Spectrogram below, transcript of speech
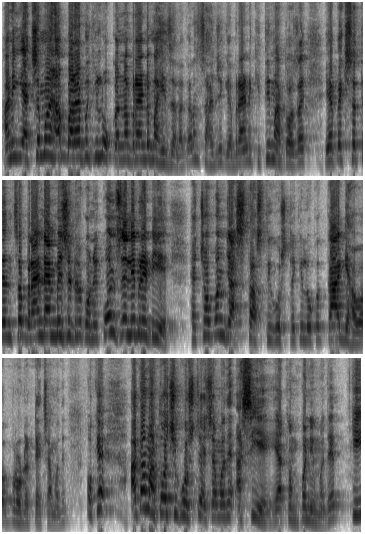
आणि याच्यामुळे हा बऱ्यापैकी लोकांना ब्रँड माहीत झाला. कारण साहजिक आहे ब्रँड किती महत्त्वाचा आहे यापेक्षा त्यांचा ब्रँड अँबॅसिडर कोण आहे कोण सेलिब्रिटी आहे ह्याच्यावर पण जास्त असती गोष्ट की लोक का घ्यावं प्रोडक्ट याच्यामध्ये. ओके आता महत्वाची गोष्ट याच्यामध्ये अशी आहे या कंपनीमध्ये की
